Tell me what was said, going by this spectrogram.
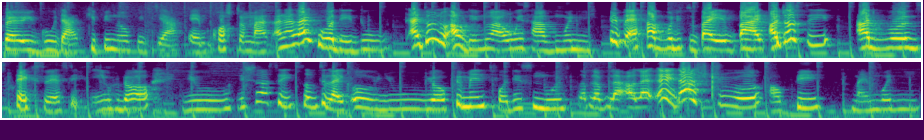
very good at keeping up with their um, customers. And I like what they do. I don't know how they know I always have money. Maybe I have money to buy a bag. I just see advance text message. You know, you, you should say something like, oh, you your payment for this month, blah, blah, blah. I was like, hey, that's true. I'll pay my money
